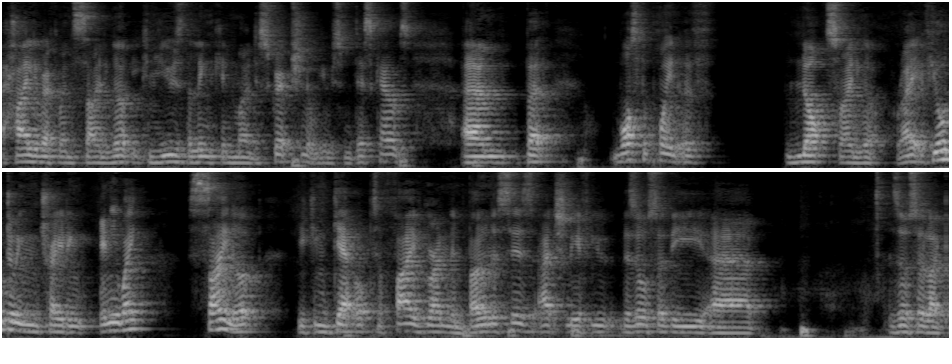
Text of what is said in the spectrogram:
I highly recommend signing up. You can use the link in my description; it will give you some discounts. Um, but what's the point of not signing up, right? If you're doing trading anyway, sign up. You can get up to five grand in bonuses. Actually, if you there's also the uh, there's also like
